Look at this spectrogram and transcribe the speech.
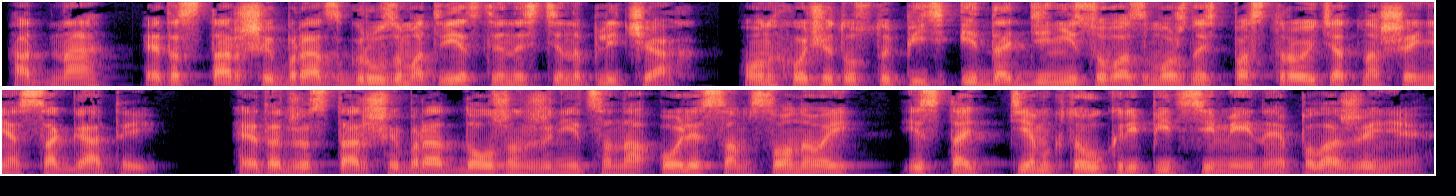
Одна – это старший брат с грузом ответственности на плечах. Он хочет уступить и дать Денису возможность построить отношения с Агатой. Этот же старший брат должен жениться на Оле Самсоновой и стать тем, кто укрепит семейное положение.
